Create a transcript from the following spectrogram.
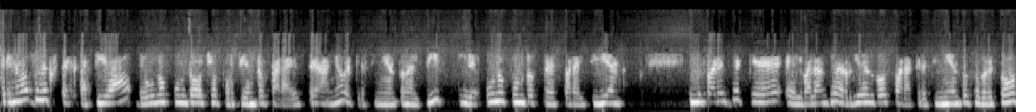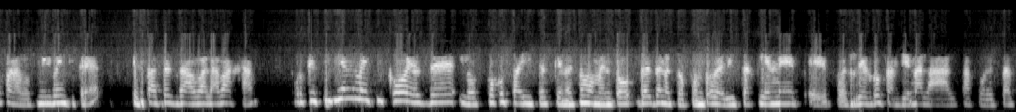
Tenemos una expectativa de 1.8% para este año de crecimiento en el PIB y de 1.3% para el siguiente. Me parece que el balance de riesgos para crecimiento, sobre todo para 2023, está sesgado a la baja, porque si bien México es de los pocos países que en este momento, desde nuestro punto de vista, tiene eh, pues riesgos también a la alta por estas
